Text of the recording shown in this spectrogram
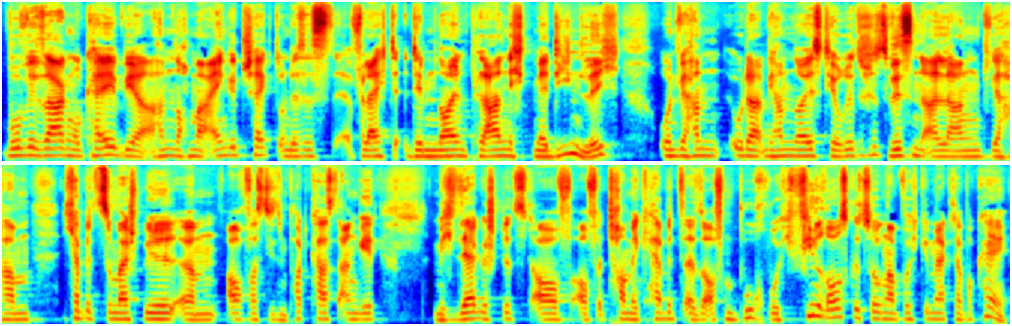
wo wir sagen, okay, wir haben nochmal eingecheckt und es ist vielleicht dem neuen Plan nicht mehr dienlich. Und wir haben, oder wir haben neues theoretisches Wissen erlangt. Wir haben, ich habe jetzt zum Beispiel, ähm, auch was diesen Podcast angeht, mich sehr gestützt auf, auf Atomic Habits, also auf ein Buch, wo ich viel rausgezogen habe, wo ich gemerkt habe, okay,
